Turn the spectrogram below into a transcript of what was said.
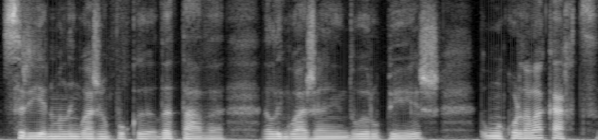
seria, numa linguagem um pouco datada, a linguagem do europeu, um acordo à la carte.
